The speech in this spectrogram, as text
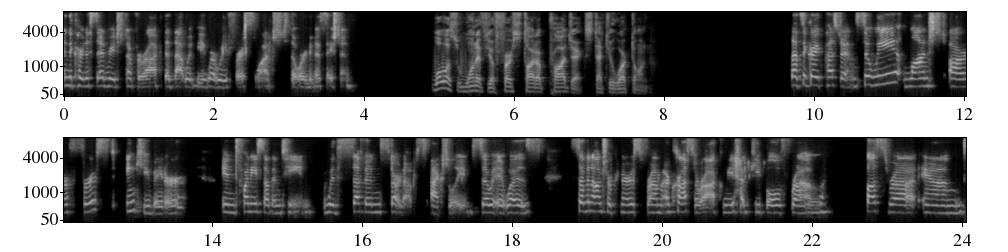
in the Kurdistan region of Iraq that that would be where we first launched the organization. What was one of your first startup projects that you worked on? That's a great question. So we launched our first incubator in 2017 with seven startups, actually. So it was seven entrepreneurs from across Iraq. We had people from Basra and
